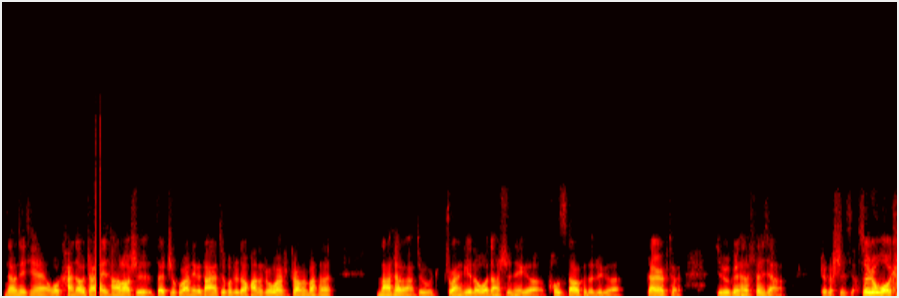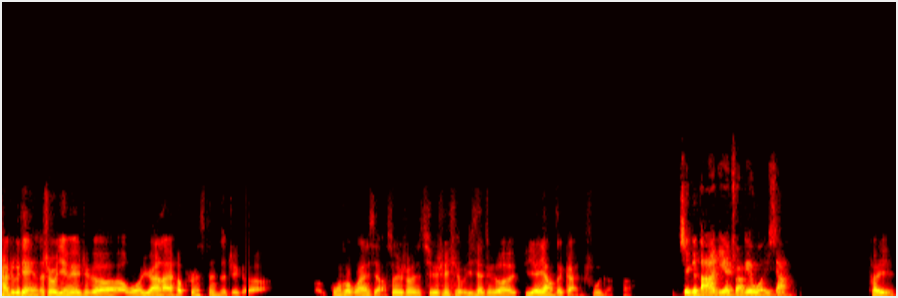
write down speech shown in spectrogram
然后那天我看到张一堂老师在知乎上那个答案最后这段话的时候，我是专门把它拿下来，就转给了我当时那个 postdoc 的这个 director，就是跟他分享这个事情。所以说我看这个电影的时候，因为这个我原来和 Princeton 的这个。工作关系啊，所以说其实是有一些这个别样的感触的啊。这个答案你也转给我一下，可以。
